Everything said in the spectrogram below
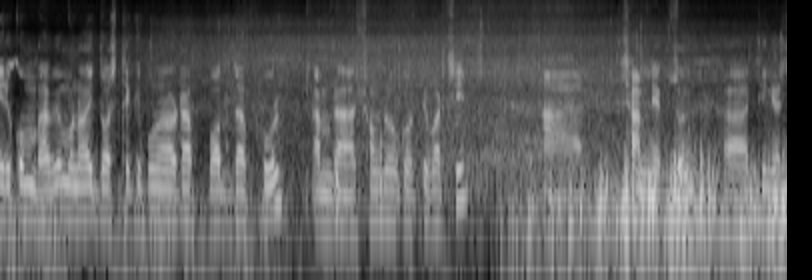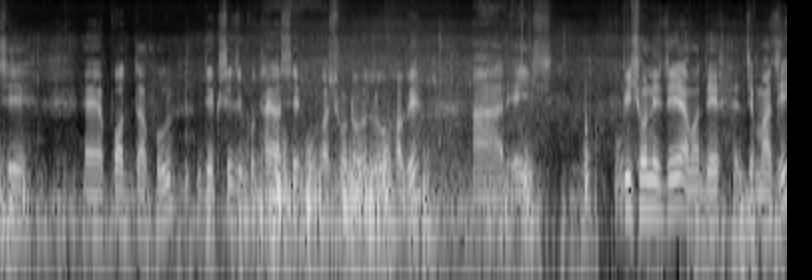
এরকমভাবে মনে হয় দশ থেকে পনেরোটা পদ্মা ফুল আমরা সংগ্রহ করতে পারছি। আর সামনে একজন তিনি হচ্ছে পদ্মা ফুল দেখছে যে কোথায় আছে বা ছোটো হলেও হবে। আর এই পিছনে যে আমাদের যে মাঝি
